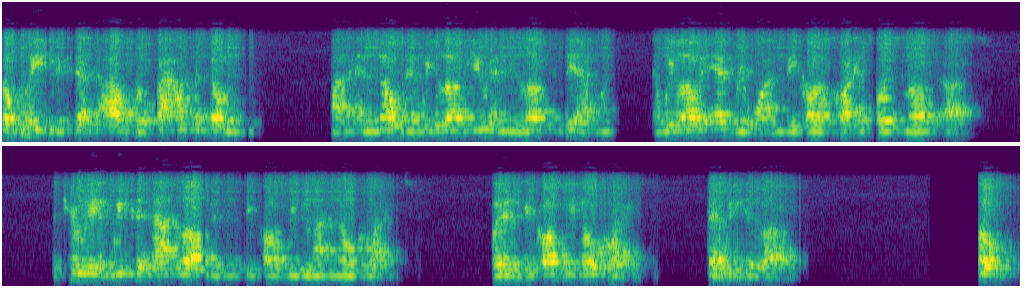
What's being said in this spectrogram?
So please accept our profound condolences uh, and know that we love you and we love them and we love everyone because Christ first loved us. And truly, if we could not love, it is because we do not know Christ. But it's because we know Christ that we can love. So,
